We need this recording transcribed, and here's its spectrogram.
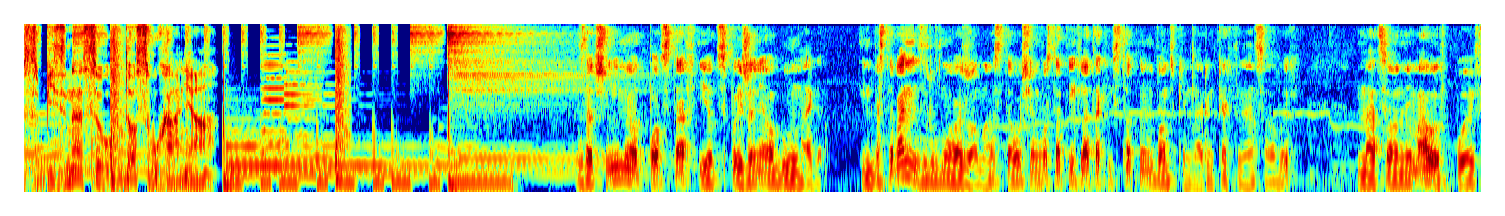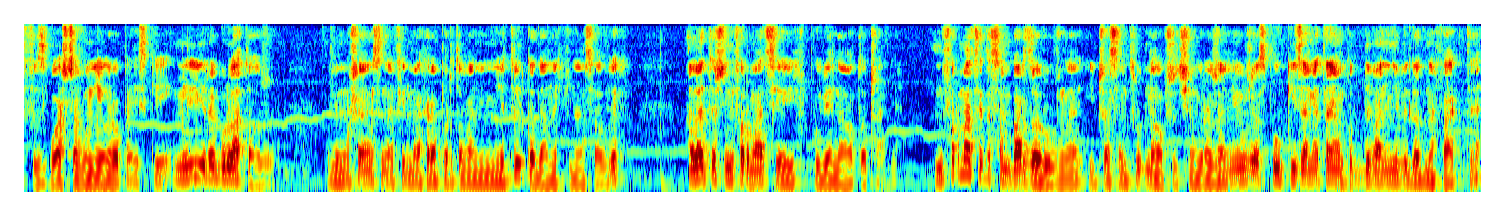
z biznesu do słuchania. Zacznijmy od podstaw i od spojrzenia ogólnego. Inwestowanie zrównoważone stało się w ostatnich latach istotnym wątkiem na rynkach finansowych, na co niemały wpływ, zwłaszcza w Unii Europejskiej, mieli regulatorzy, wymuszający na firmach raportowanie nie tylko danych finansowych, ale też informacji o ich wpływie na otoczenie. Informacje te są bardzo różne i czasem trudno oprzeć się wrażeniu, że spółki zamiatają pod dywan niewygodne fakty,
